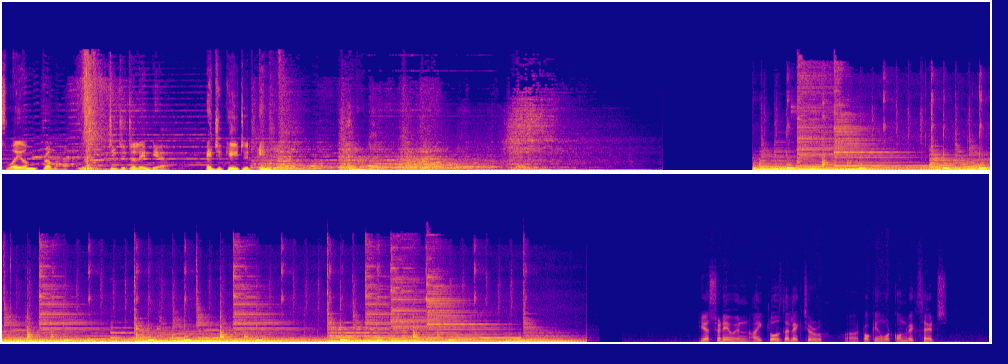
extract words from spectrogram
Swayam Prabha. Digital India. Educated India. Yesterday when I closed the lecture uh, talking about convex sets,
